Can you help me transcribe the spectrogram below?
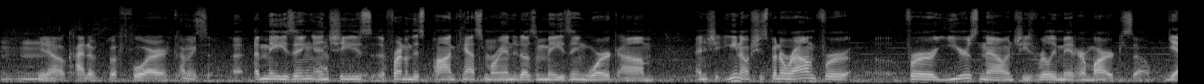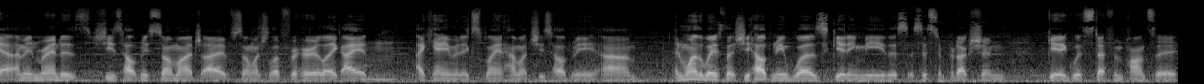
you know, kind of before coming. Who's, uh, amazing, and she's a friend of this podcast. Miranda does amazing work, um, and she, you know, she's been around for for years now, and she's really made her mark. So Yeah, I mean Miranda's she's helped me so much. I have so much love for her. Like I I can't even explain how much she's helped me. Um, and one of the ways that she helped me was getting me this assistant production gig with Stefan Ponce.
